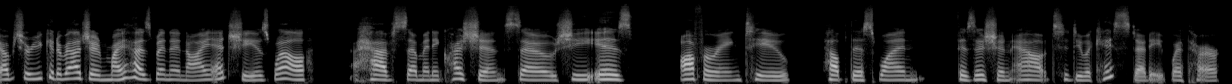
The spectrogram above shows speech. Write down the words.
I'm sure you can imagine my husband and I, and she as well, have so many questions. So she is offering to help this one physician out to do a case study with her.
